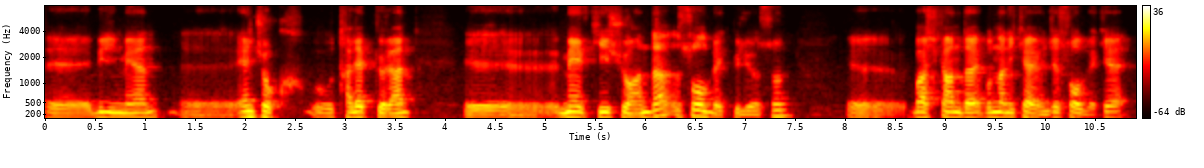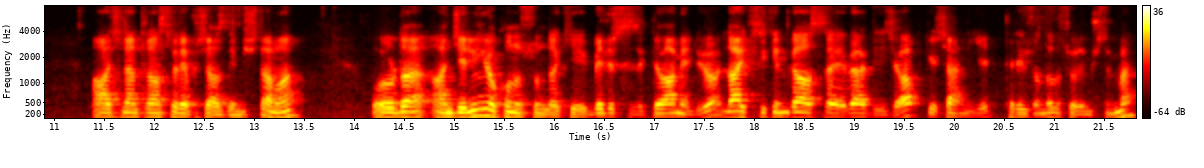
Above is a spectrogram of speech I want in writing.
e, bilinmeyen, e, en çok e, talep gören e, mevki şu anda sol bek biliyorsun. E, başkan da bundan iki ay önce sol beke acilen transfer yapacağız demişti ama orada Angelino konusundaki belirsizlik devam ediyor. Leipzig'in Galatasaray'a verdiği cevap, geçen televizyonda da söylemiştim ben.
